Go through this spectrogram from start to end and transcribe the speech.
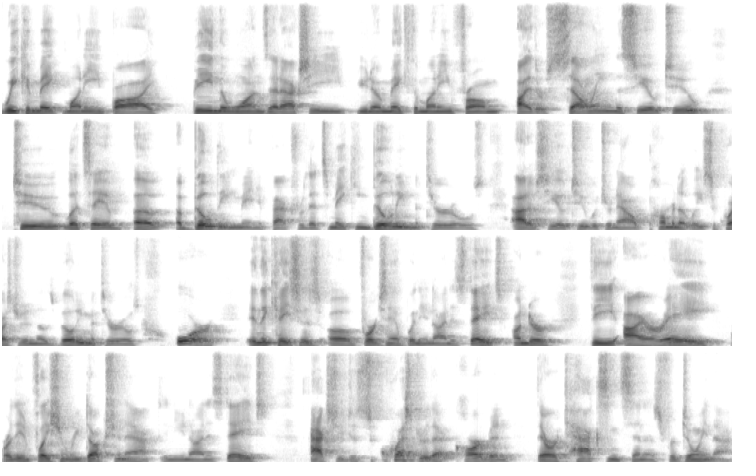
We can make money by being the ones that actually, you know, make the money from either selling the CO2 to, let's say, a, a, a building manufacturer that's making building materials out of CO2, which are now permanently sequestered in those building materials, or in the cases of, for example, in the United States, under the IRA or the Inflation Reduction Act in the United States, actually to sequester that carbon, there are tax incentives for doing that.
